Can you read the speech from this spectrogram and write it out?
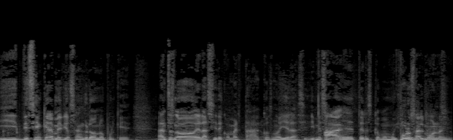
y decían que era medio sangrón, ¿no? Porque antes no era así de comer tacos, ¿no? Y era así. Y me decían, Ah, "Eh, tú eres como muy puro finito". salmón ahí.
